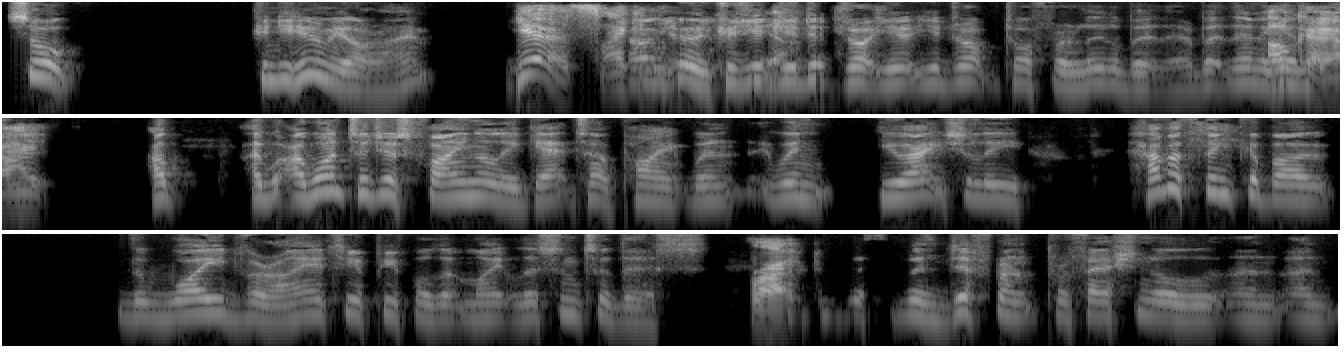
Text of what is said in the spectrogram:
So, can you hear me all right? Yes, I can. Oh, good because you, yeah. you did drop you, you dropped off for a little bit there, but then again, okay, I... I, I I want to just finally get to a point when when you actually have a think about the wide variety of people that might listen to this, Right. With, with different professional and, and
